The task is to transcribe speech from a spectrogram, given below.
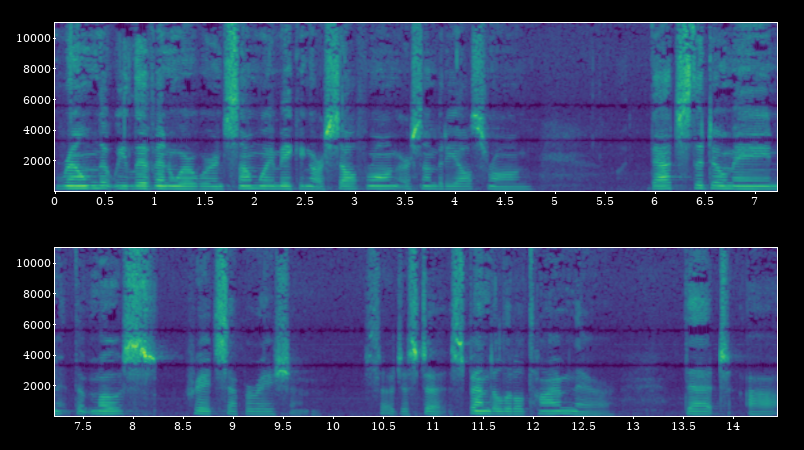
realm that we live in where we're in some way making ourselves wrong or somebody else wrong, that's the domain that most creates separation. So just to spend a little time there, that uh,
